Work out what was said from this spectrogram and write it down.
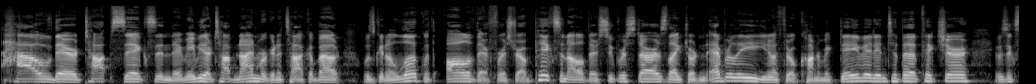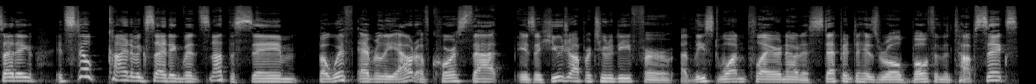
how their top six and their, maybe their top nine we're going to talk about was going to look with all of their first round picks and all of their superstars like Jordan Eberle. You know, throw Connor McDavid into the picture. It was exciting. It's still kind of exciting, but it's not the same. But with Eberle out, of course, that is a huge opportunity for at least one player now to step into his role, both in the top six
